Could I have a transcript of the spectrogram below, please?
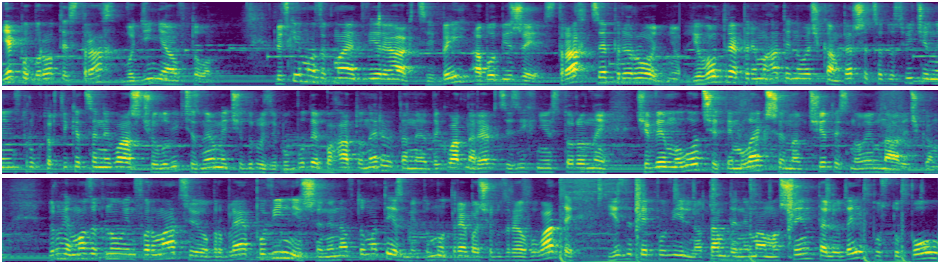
Як побороти страх водіння авто? Людський мозок має дві реакції: бий або біжи. Страх це природньо. Його треба перемагати новачкам. Перше це досвідчений інструктор, тільки це не ваш чоловік, чи знайомий, чи друзі, бо буде багато нервів та неадекватна реакція з їхньої сторони. Чим ви молодші, тим легше навчитись новим навичкам. Друге, мозок нову інформацію обробляє повільніше, не на автоматизмі. Тому треба, щоб зреагувати, їздити повільно, там, де нема машин та людей, поступово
